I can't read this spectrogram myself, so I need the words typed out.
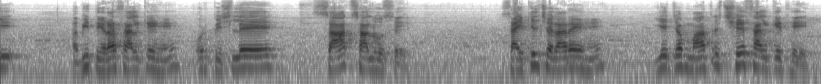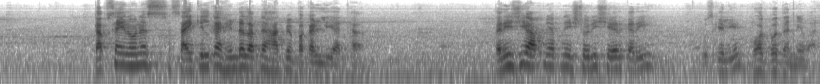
अभी तेरह साल के हैं और पिछले सात सालों से साइकिल चला रहे हैं। ये जब मात्र छः साल के थे, तब से इन्होंने साइकिल का हैंडल अपने हाथ में पकड़ लिया था। तनिष जी, आपने अपनी स्टोरी शेयर करी, उसके लिए बहुत बहुत धन्यवाद।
